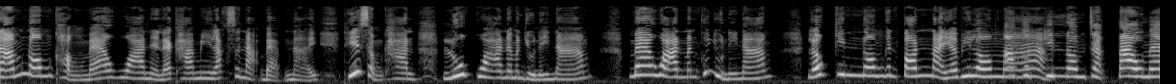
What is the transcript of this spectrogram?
น้ำนมของแม่วานเนี่ยนะคะ มีลักษณะแบบไหน ที่สำคัญลูกวานเนี่ยมันอยู่ในน้ำแม่วานมันก็อยู่ในน้ำแล้วกินนมกันตอนไหนอะพี่ลมมาก็กินนมจากเต้าแม่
